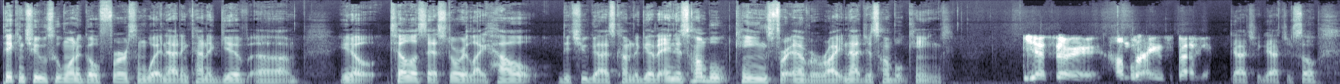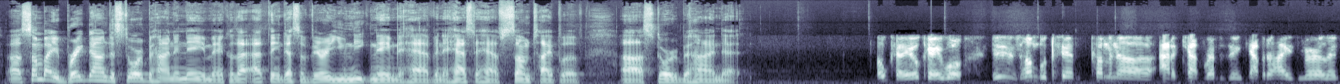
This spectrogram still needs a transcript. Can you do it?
pick and choose who want to go first and whatnot, and kind of give um, you know tell us that story like how did you guys come together? And it's Humbled Kings forever, right? Not just Humbled Kings. Yes, sir. Humble right. Kings forever. Gotcha, gotcha. So, uh, somebody break down the story behind the name, man, because I, I, think that's a very unique name to have, and it has to have some type of uh, story behind that. Okay, okay. Well, this is Humble Tip coming uh, out of Cap, representing Capitol Heights, Maryland.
